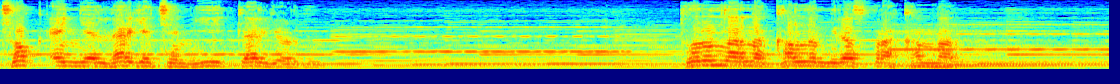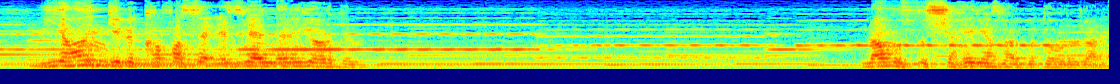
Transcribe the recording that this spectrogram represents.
çok engeller geçen yiğitler gördüm. Torunlarına kanlı miras bırakanlar, yılan gibi kafası ezilenleri gördüm. Namuslu şehir yazar bu doğruları.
